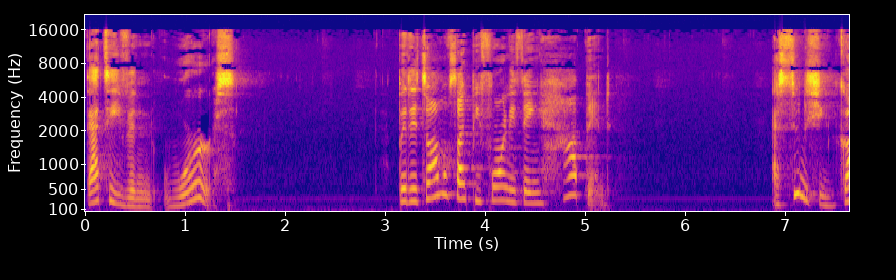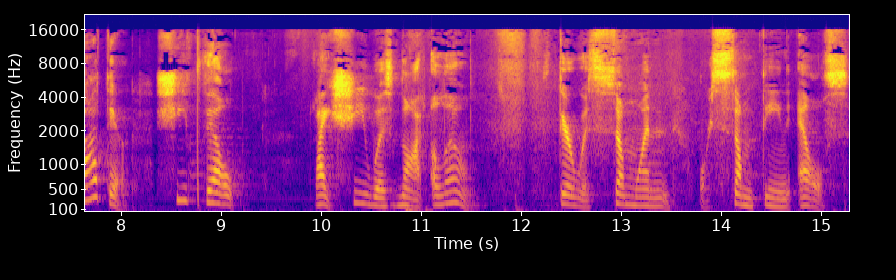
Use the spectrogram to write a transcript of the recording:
that's even worse. But it's almost like before anything happened, as soon as she got there, she felt like she was not alone. There was someone or something else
